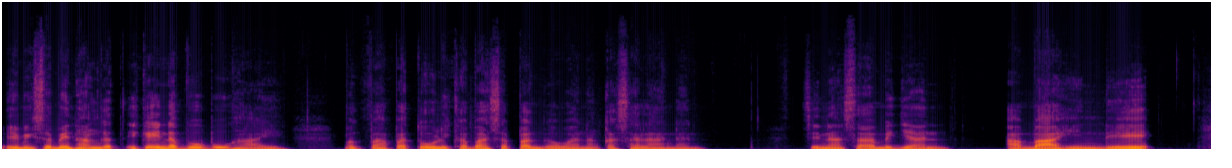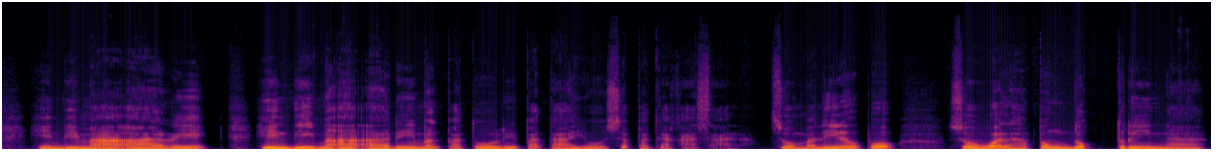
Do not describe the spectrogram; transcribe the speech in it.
ibig sabihin hanggat ikay nabubuhay, magpapatuloy ka ba sa paggawa ng kasalanan? Sinasabi diyan, aba hindi. Hindi maaari. Hindi maaari magpatuloy pa tayo sa pagkakasala. So malinaw po, so wala pong doktrina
